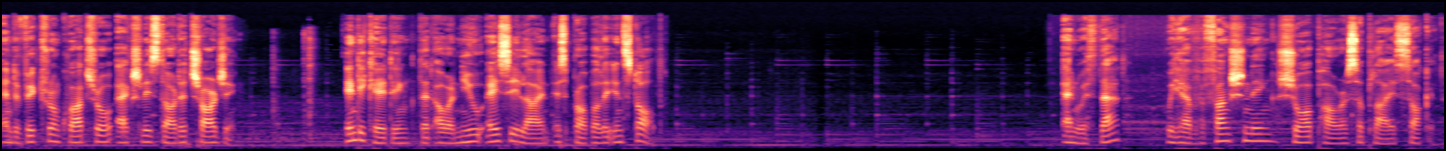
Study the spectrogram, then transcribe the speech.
and the Victron Quattro actually started charging, indicating that our new AC line is properly installed. And with that, we have a functioning shore power supply socket.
